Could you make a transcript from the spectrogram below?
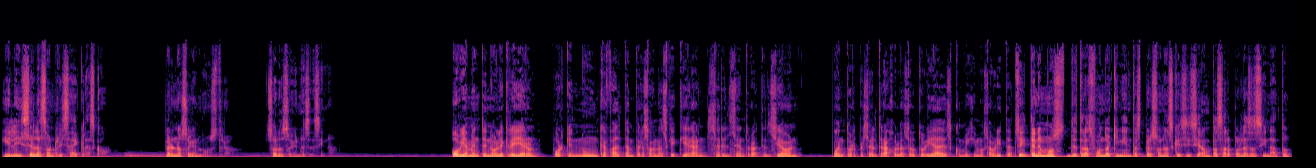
y le hice la sonrisa de Clasco. Pero no soy un monstruo, solo soy un asesino. Obviamente no le creyeron porque nunca faltan personas que quieran ser el centro de atención o entorpecer el trabajo de las autoridades, como dijimos ahorita. Sí, tenemos de trasfondo a 500 personas que se hicieron pasar por el asesinato,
